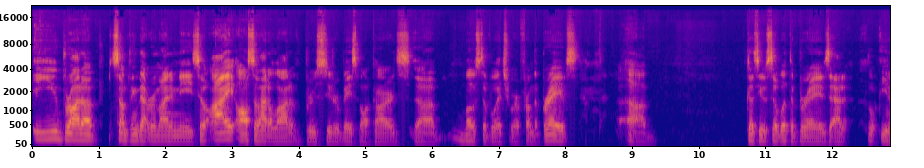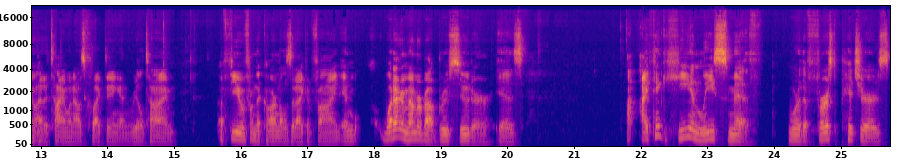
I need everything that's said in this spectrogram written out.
you brought up something that reminded me. So I also had a lot of Bruce Sutter baseball cards, uh, most of which were from the Braves, because uh, he was still with the Braves at you know mm-hmm. at a time when I was collecting in real time. A few from the Cardinals that I could find, and what I remember about Bruce Sutter is, I, I think he and Lee Smith were the first pitchers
